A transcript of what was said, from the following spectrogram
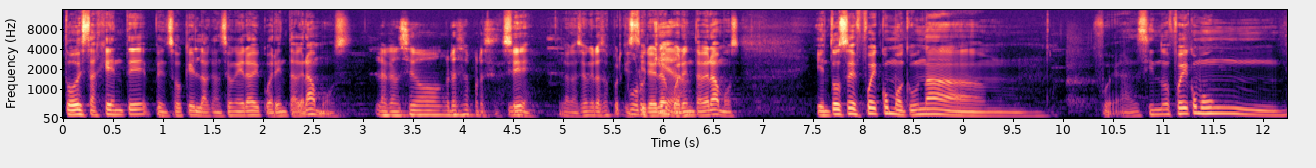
toda esta gente pensó que la canción era de 40 gramos. La canción Gracias por existir. Sí, la canción Gracias por ¿Por existir qué, era de 40 gramos. Y entonces fue como que una... mm, Fue, así, ¿no? fue como un,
